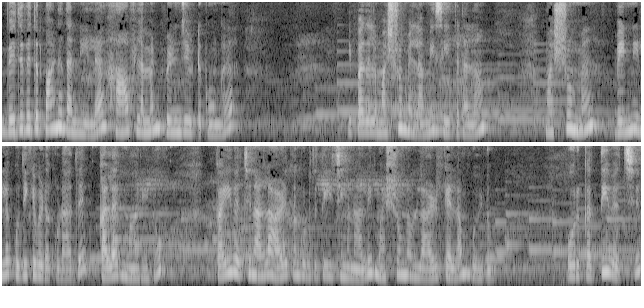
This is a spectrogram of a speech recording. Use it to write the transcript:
வெது வெதுப்பான தண்ணியில் ஹாஃப் லெமன் பிழிஞ்சு விட்டுக்கோங்க. இப்போ அதில் மஷ்ரூம் எல்லாமே சேர்த்துடலாம். மஷ்ரூமை வெந்நீரில் கொதிக்க விடக்கூடாது. கலர் மாறிடும். கை வச்சு நல்லா அழுத்தம் கொடுத்து தேய்ச்சிங்கனாலே மஷ்ரூமில் உள்ள அழுக்கெல்லாம் போயிடும். ஒரு கத்தி வச்சு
